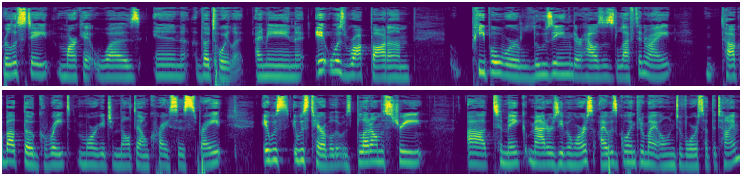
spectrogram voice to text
real estate market was in the toilet. I mean, it was rock bottom people were losing their houses left and right. Talk about the great mortgage meltdown crisis, right? It was it was terrible. There was blood on the street. Uh, to make matters even worse, I was going through my own divorce at the time.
